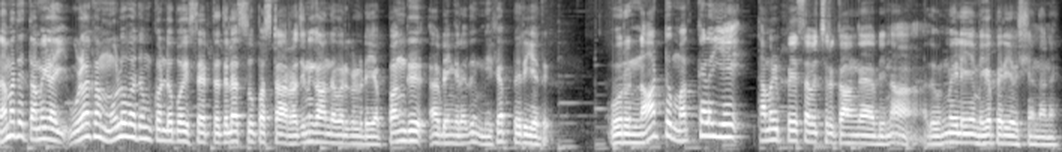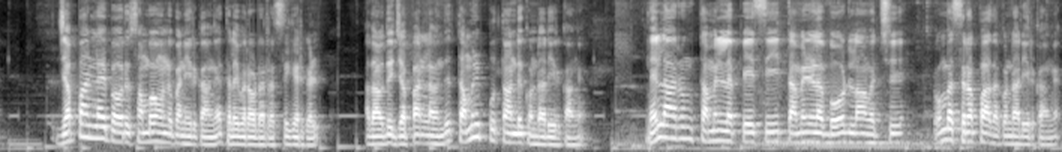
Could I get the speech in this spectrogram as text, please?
நமது தமிழை உலகம் முழுவதும் கொண்டு போய் சேர்த்ததில் சூப்பர் ஸ்டார் ரஜினிகாந்த் அவர்களுடைய பங்கு அப்படிங்கிறது மிகப்பெரியது. ஒரு நாட்டு மக்களையே தமிழ் பேச வச்சுருக்காங்க அப்படின்னா அது உண்மையிலேயே மிகப்பெரிய விஷயம் தானே. ஜப்பானில் இப்போ ஒரு சம்பவம் ஒன்று பண்ணியிருக்காங்க தலைவரோட ரசிகர்கள். அதாவது ஜப்பானில் வந்து தமிழ் புத்தாண்டு கொண்டாடி இருக்காங்க. எல்லாரும் தமிழில் பேசி தமிழில் போர்டெலாம் வச்சு ரொம்ப சிறப்பாக அதை கொண்டாடி இருக்காங்க.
